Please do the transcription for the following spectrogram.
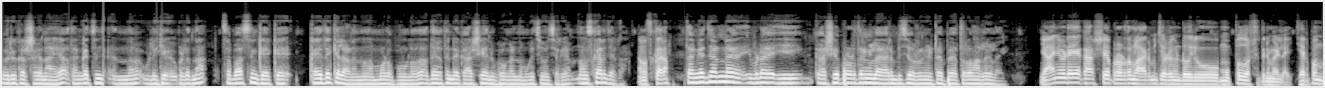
ഒരു കർഷകനായ തങ്കച്ചൻ എന്ന് വിളിക്കപ്പെടുന്ന സെബാസ്റ്റ്യൻ കെ കെ കൈതക്കലാണ് ഇന്ന് നമ്മോടൊപ്പം ഉള്ളത്. അദ്ദേഹത്തിന്റെ കാർഷിക അനുഭവങ്ങൾ നമുക്ക് ചോദിച്ചറിയാം. നമസ്കാരം ചേട്ടാ. നമസ്കാരം. തങ്കച്ചേട്ടന് ഇവിടെ ഈ കാർഷിക പ്രവർത്തനങ്ങൾ ആരംഭിച്ചു തുടങ്ങിയിട്ട് ഇപ്പോൾ എത്ര നാളുകളായി? ഞാനിവിടെ കാർഷിക പ്രവർത്തനങ്ങൾ ആരംഭിച്ചു തുടങ്ങിയിട്ട് ഒരു മുപ്പത് വർഷത്തിന് മേളിലായി. ചെറുപ്പം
